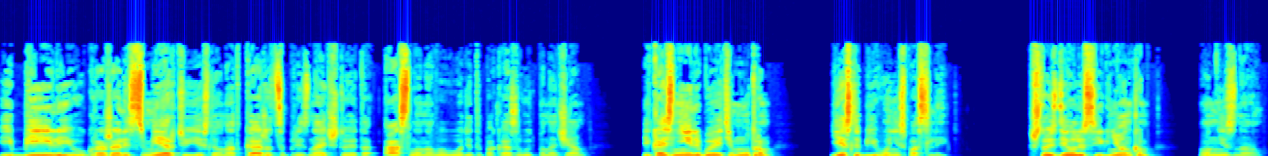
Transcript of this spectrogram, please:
и били и угрожали смертью, если он откажется признать, что это Аслана выводят и показывают по ночам. И казнили бы этим утром, если бы его не спасли. Что сделали с ягненком, он не знал.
